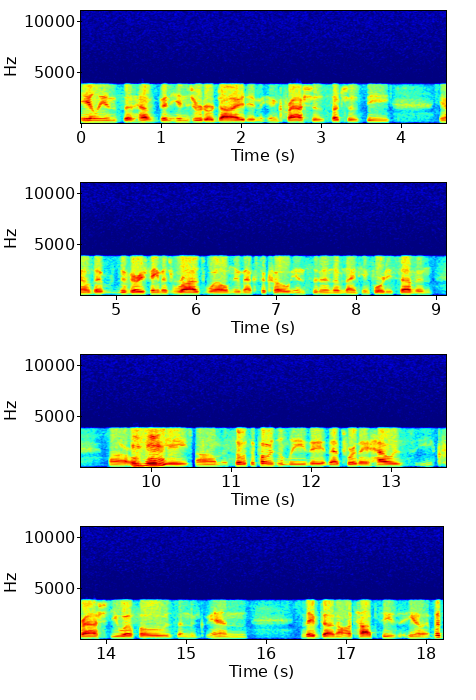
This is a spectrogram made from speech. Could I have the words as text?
aliens that have been injured or died in, in crashes, such as the you know the the very famous Roswell, New Mexico incident of 1947 uh, or Mhm. 48. Um, so supposedly they that's where they house crashed UFOs and and they've done autopsies. You know, but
